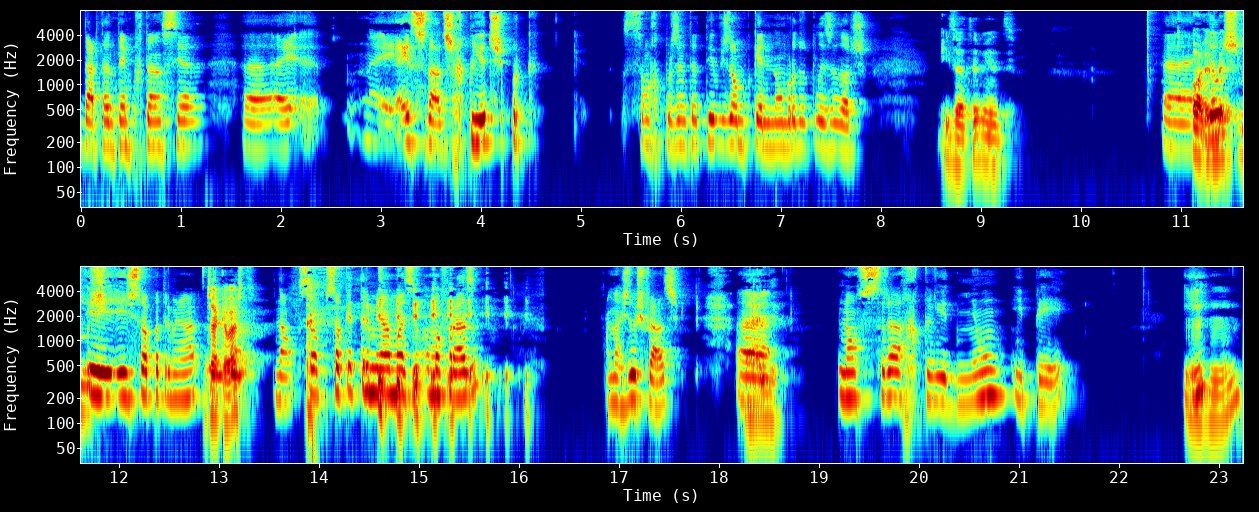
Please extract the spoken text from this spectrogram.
dar tanta importância uh, a, a esses dados recolhidos, porque são representativos de um pequeno número de utilizadores. Exatamente. Uh, Ora, ele- mas- mas- E, e só para terminar. Já acabaste? Não, só, só quero terminar mais uma frase. nas duas frases. Dá-lhe. não será recolhido nenhum IP e Uhum.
